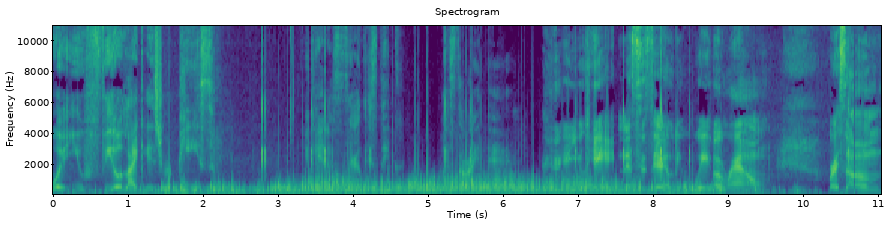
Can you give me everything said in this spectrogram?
what you feel like is your peace, you can't necessarily stick beside that. and you can't necessarily wait around for some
